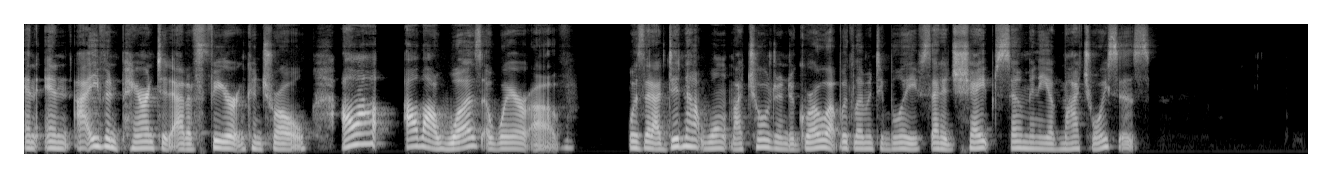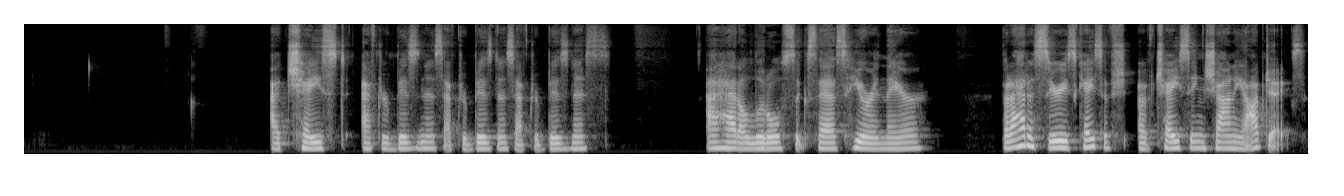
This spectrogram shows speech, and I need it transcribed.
and and I even parented out of fear and control. All I, all I was aware of was that I did not want my children to grow up with limiting beliefs that had shaped so many of my choices. I chased after business after business after business. I had a little success here and there, but I had a serious case of, of chasing shiny objects.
